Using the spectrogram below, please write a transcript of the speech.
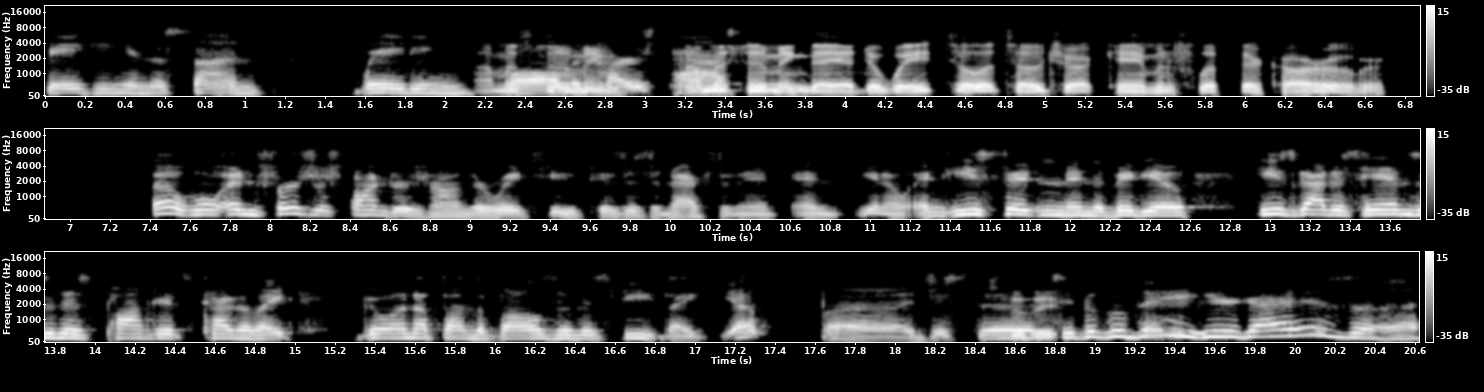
baking in the sun, waiting I'm while all the assuming. I'm assuming they had to wait till a tow truck came and flipped their car over. Oh well, and first responders are on their way too because it's an accident, and you know, and he's sitting in the video. He's got his hands in his pockets, kind of like going up on the balls of his feet, like, "Yep, uh, just a So they- typical day here, guys." Uh,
